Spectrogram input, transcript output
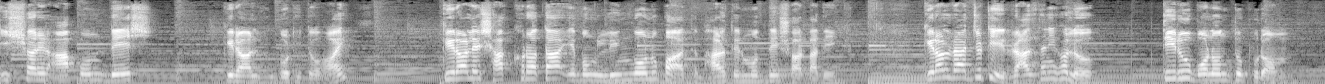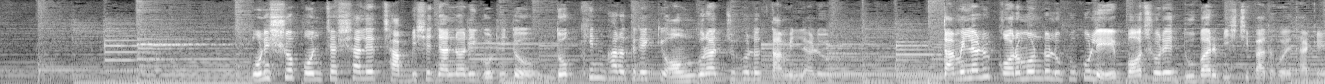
ঈশ্বরের আপন দেশ কেরল গঠিত হয়। কেরলের সাক্ষরতা এবং লিঙ্গ অনুপাত ভারতের মধ্যে সর্বাধিক। কেরল রাজ্যটির রাজধানী হল তিরুবনন্তপুরম। উনিশশো পঞ্চাশ সালের ছাব্বিশে জানুয়ারি গঠিত দক্ষিণ ভারতের একটি অঙ্গরাজ্য হল তামিলনাড়ু। তামিলনাড়ুর করমণ্ডল উপকূলে বছরে দুবার বৃষ্টিপাত হয়ে থাকে।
